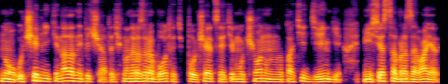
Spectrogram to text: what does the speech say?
но учебники надо напечатать, их надо разработать. Получается, этим ученым надо платить деньги. Министерство образования.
